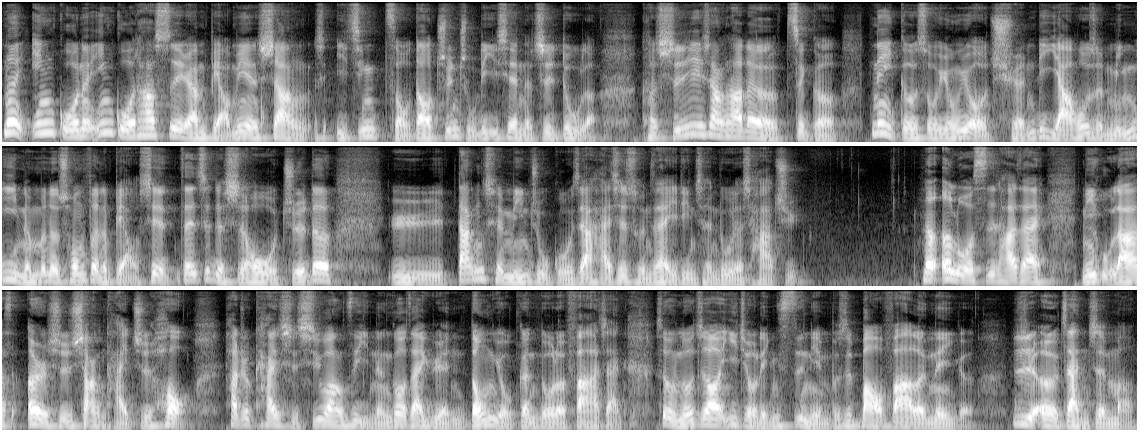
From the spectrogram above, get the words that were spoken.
那英国呢？英国它虽然表面上已经走到君主立宪的制度了，可实际上它的这个内阁所拥有权力啊，或者民意能不能充分的表现，在这个时候，我觉得与当前民主国家还是存在一定程度的差距。那俄罗斯他在尼古拉二世上台之后，他就开始希望自己能够在远东有更多的发展。所以我们都知道，一九零四年不是爆发了那个日俄战争吗？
